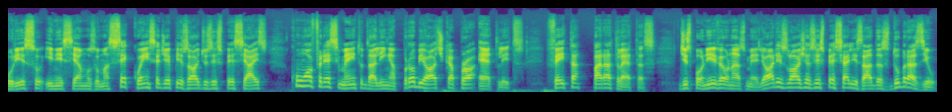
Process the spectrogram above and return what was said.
Por isso, iniciamos uma sequência de episódios especiais com o oferecimento da linha probiótica Pro Athletes, feita para atletas, disponível nas melhores lojas especializadas do Brasil.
